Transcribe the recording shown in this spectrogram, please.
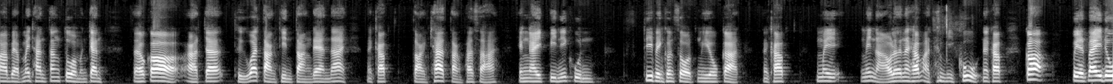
มาแบบไม่ทันตั้งตัวเหมือนกัน แล้วก็อาจจะถือว่าต่างถิ่นต่างแดนได้นะครับ ต่างชาติต่างภาษา ยังไงปีนี้คุณที่เป็นคนโสดมีโอกาสนะครับ ไม่ ไม่หนาวแล้วนะครับ อาจจะมีคู่นะครับ ก็เปลี่ยนไปดู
